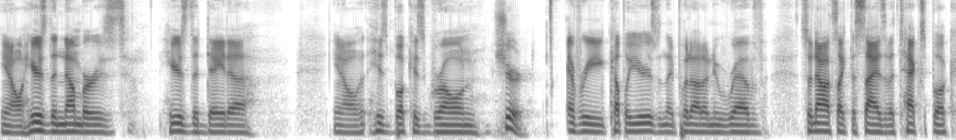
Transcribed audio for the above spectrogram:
You know, here's the numbers, here's the data. You know, his book has grown Sure. Every couple years when they put out a new rev. So now it's like the size of a textbook.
